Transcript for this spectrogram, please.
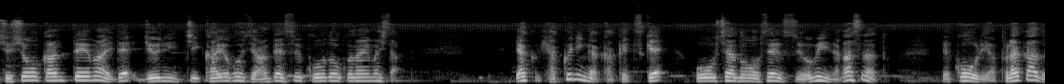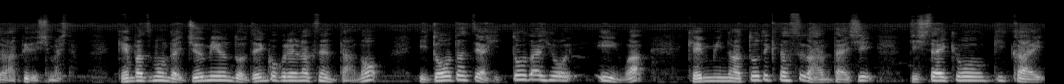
首相官邸前で12日、海洋放出に反対する行動を行いました。約100人が駆けつけ、放射能汚染水を海に流すなと、コールやプラカードでアピールしました。原発問題住民運動全国連絡センターの伊藤達也筆頭代表委員は、県民の圧倒的多数が反対し、自治体協議会、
